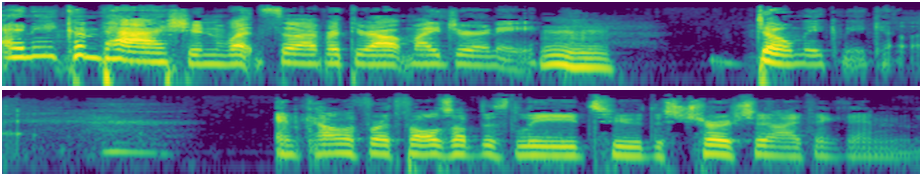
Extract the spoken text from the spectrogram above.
any compassion whatsoever throughout my journey. Mm-hmm. Don't make me kill it. And Colin Firth follows up this lead to this church, in, I think in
